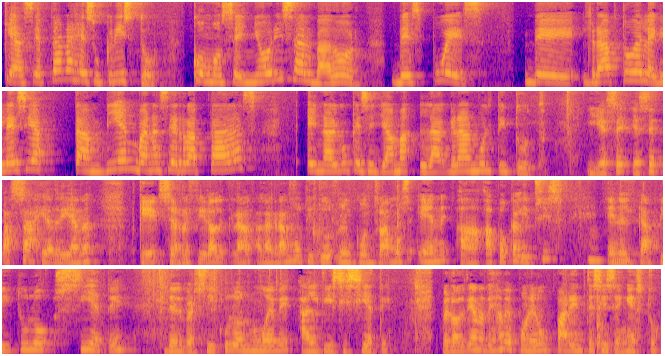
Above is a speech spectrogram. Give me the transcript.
que aceptan a Jesucristo como Señor y Salvador después del rapto de la iglesia también van a ser raptadas en algo que se llama la gran multitud. Y ese, ese pasaje, Adriana, que se refiere a la gran multitud, lo encontramos en ah, Apocalipsis, en el capítulo 7, del versículo 9 al 17. Pero Adriana, déjame poner un paréntesis en esto,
